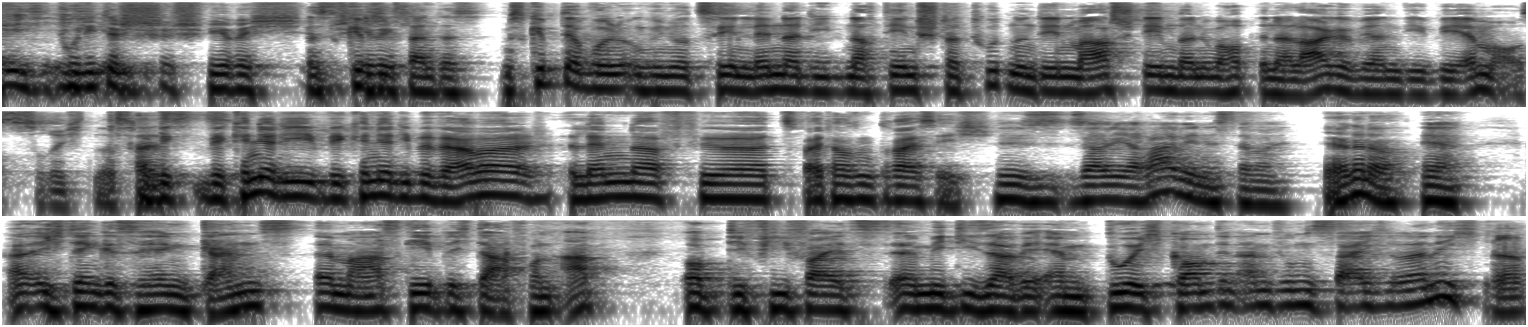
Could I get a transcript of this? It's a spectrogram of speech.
ich- ich- politisch schwierig, Es gibt- schwieriges Land ist. Es gibt ja wohl irgendwie nur zehn Länder, die nach den Statuten und den Maßstäben dann überhaupt in der Lage wären, die WM auszurichten. Das wir, heißt, wir kennen ja die, wir kennen ja die Bewerberländer für 2030. Saudi-Arabien ist dabei. Ja, genau. Ja, also ich denke, es hängt ganz äh, maßgeblich davon ab, ob die FIFA jetzt äh, mit dieser WM durchkommt, in Anführungszeichen, oder nicht. Ja.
